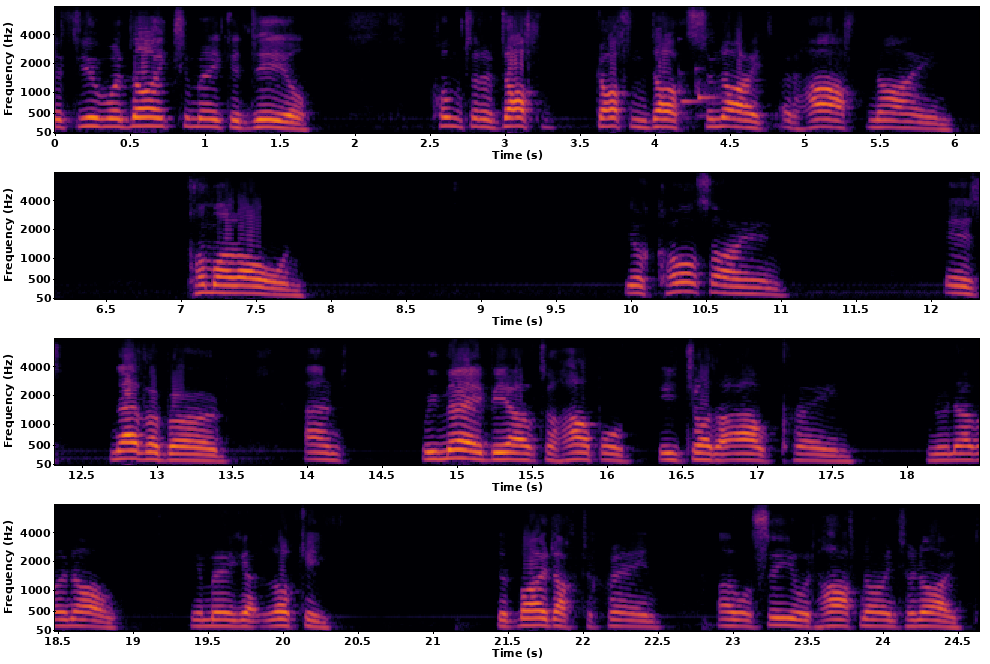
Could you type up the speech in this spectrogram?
If you would like to make a deal, come to the Gotham, Docks tonight at half nine. Come alone. Your call sign is Neverbird, and we may be able to help each other out, Crane. You never know. You may get lucky. Goodbye, Dr. Crane. I will see you at half nine tonight.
